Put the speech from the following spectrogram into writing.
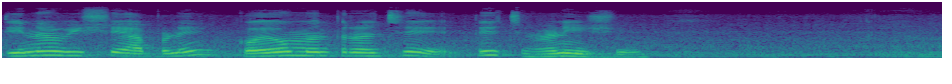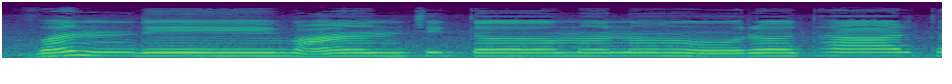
તેના વિશે આપણે કયો મંત્ર છે તે જાણીશું. વંદે વાંચિત મનોરથાર્થ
